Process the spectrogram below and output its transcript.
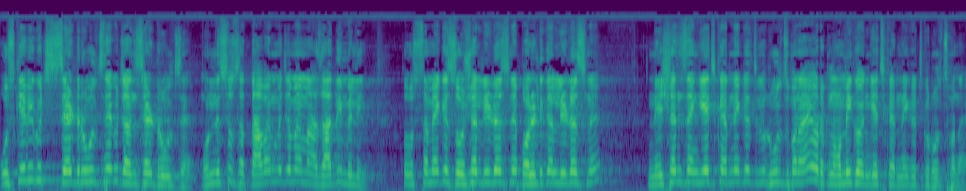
उसके भी कुछ सेट रूल्स हैं कुछ अनसेट रूल्स हैं। उन्नीस सौ सत्तावन में जब हमें आज़ादी मिली तो उस समय के सोशल लीडर्स ने पॉलिटिकल लीडर्स ने नेशन से एंगेज करने के रूल्स बनाए और इकोनॉमी को एंगेज करने के रूल्स बनाए।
